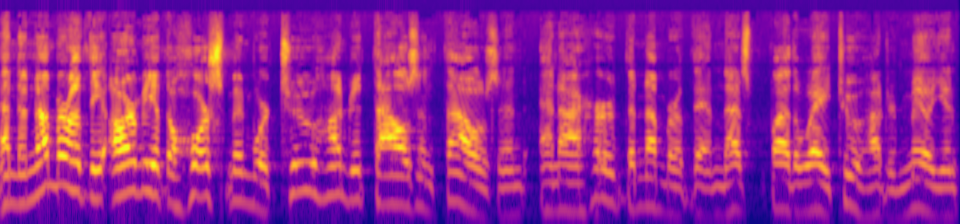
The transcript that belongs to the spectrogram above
And the number of the army of the horsemen were 200,000 thousand, and I heard the number of them. That's, by the way, 200 million.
